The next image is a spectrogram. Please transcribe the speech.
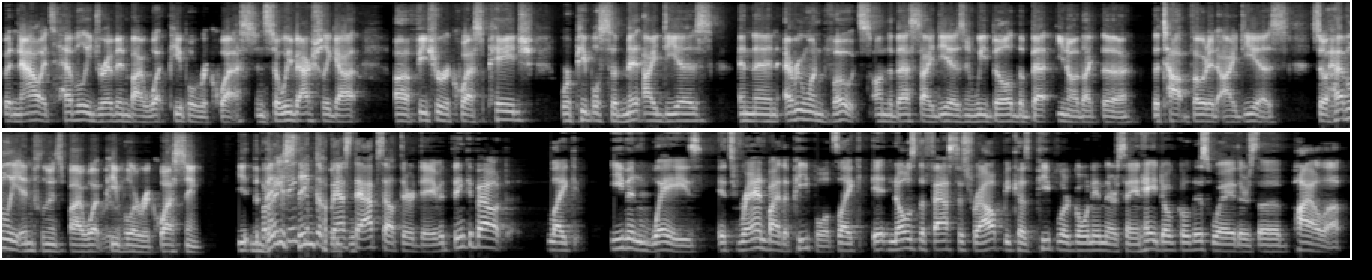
but now it's heavily driven by what people request. And so we've actually got a feature request page where people submit ideas and then everyone votes on the best ideas and we build the bet, you know, like the the top voted ideas. So heavily influenced by what people are requesting. The but biggest I think thing of the Cody, best apps out there, David. Think about like even Waze. It's ran by the people. It's like it knows the fastest route because people are going in there saying, "Hey, don't go this way. There's a pile up."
